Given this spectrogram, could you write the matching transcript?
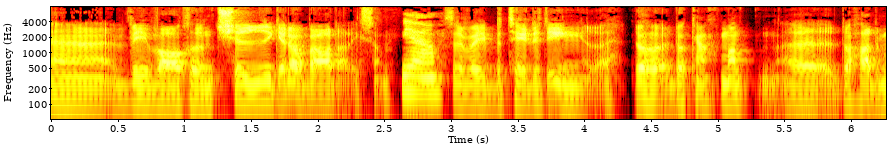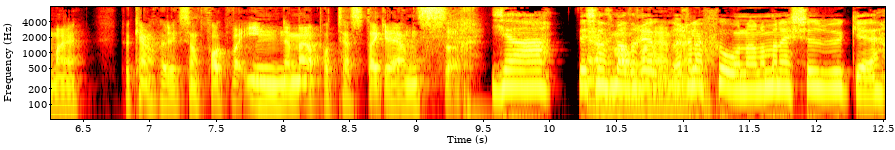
Eh, vi var runt 20 då båda liksom. Ja, Så det var ju betydligt yngre. Då, då kanske man... Eh, då hade man ju... Då kanske liksom folk var inne med på att testa gränser. ja det Än känns som att re- relationer när man är 20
